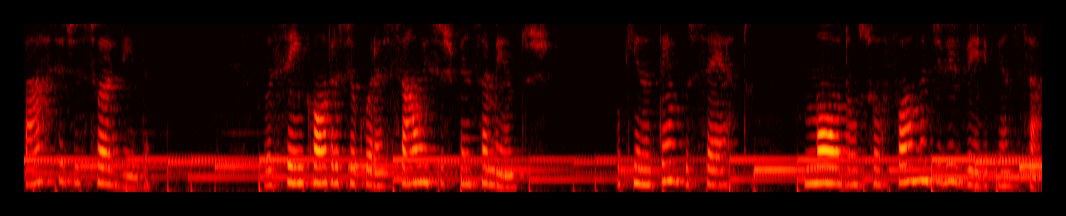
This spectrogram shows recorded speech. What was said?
parte de sua vida. Você encontra seu coração e seus pensamentos, o que no tempo certo moldam sua forma de viver e pensar.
